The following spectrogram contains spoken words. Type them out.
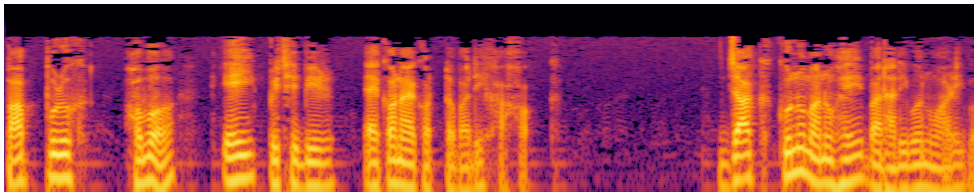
পাপ পুৰুষ হ'ব এই পৃথিৱীৰ একনায়কত্ববাদী শাসক। যাক কোনো মানুহেই বাধা দিব নোৱাৰিব।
